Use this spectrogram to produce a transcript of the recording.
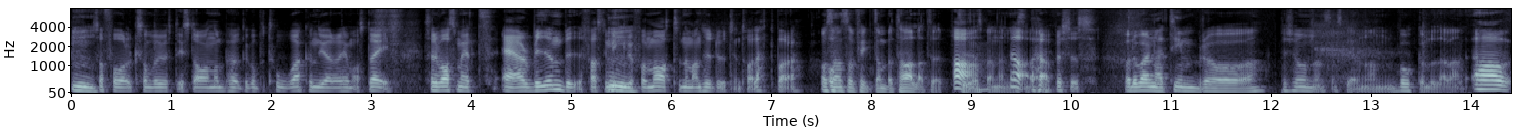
Mm. Så folk som var ute i stan och behövde gå på toa kunde göra det hemma hos dig. Så det var som ett Airbnb fast i Mm. mikroformat när man hyrde ut sin toalett bara. Och sen så fick de betala typ 10 Ja, spänn eller ja, ja, precis. Och det var den här Timbro-personen som skrev någon bok om det där va? Ja,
